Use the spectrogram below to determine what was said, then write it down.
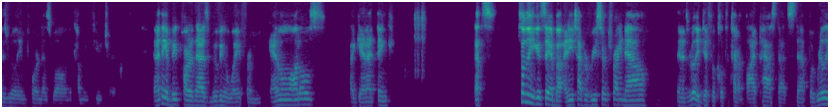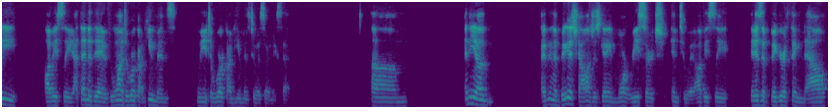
is really important as well in the coming future. And I think a big part of that is moving away from animal models. Again, I think that's something you can say about any type of research right now. And it's really difficult to kind of bypass that step. But really, obviously, at the end of the day, if we wanted to work on humans, we need to work on humans to a certain extent. Um, and, you know, I think the biggest challenge is getting more research into it. Obviously, it is a bigger thing now.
